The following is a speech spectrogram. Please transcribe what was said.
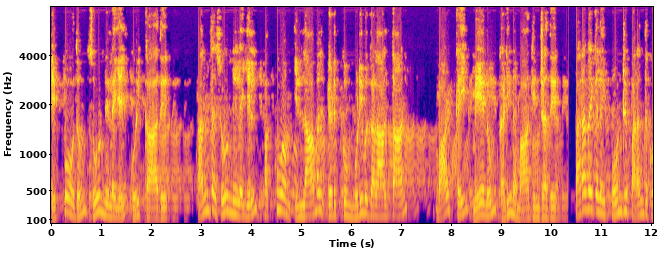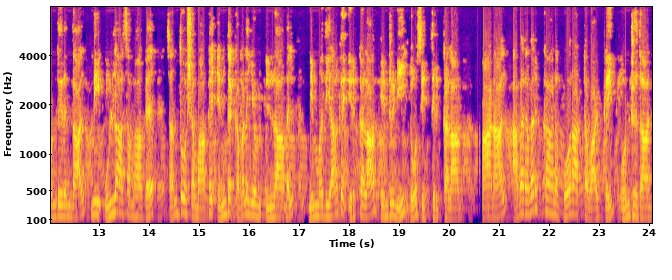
எப்போதும் சூழ்நிலையை குறிக்காது. அந்த சூழ்நிலையில் பக்குவம் இல்லாமல் எடுக்கும் முடிவுகளால் தான் வாழ்க்கை மேலும் கடினமாகின்றது. பறவைகளை போன்று பறந்து கொண்டிருந்தால் நீ உல்லாசமாக சந்தோஷமாக எந்த கவலையும் இல்லாமல் நிம்மதியாக இருக்கலாம் என்று நீ யோசித்திருக்கலாம். ஆனால் அவரவருக்கான போராட்ட வாழ்க்கை ஒன்றுதான்.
